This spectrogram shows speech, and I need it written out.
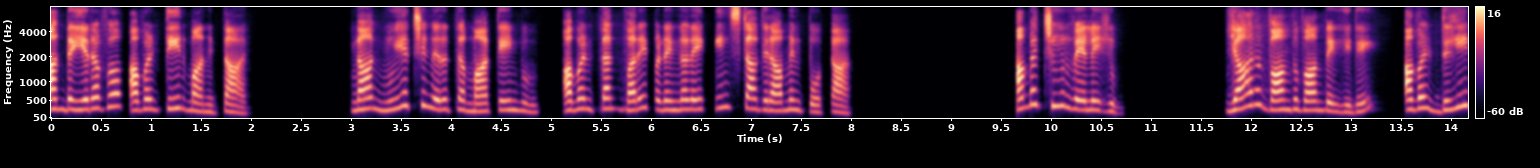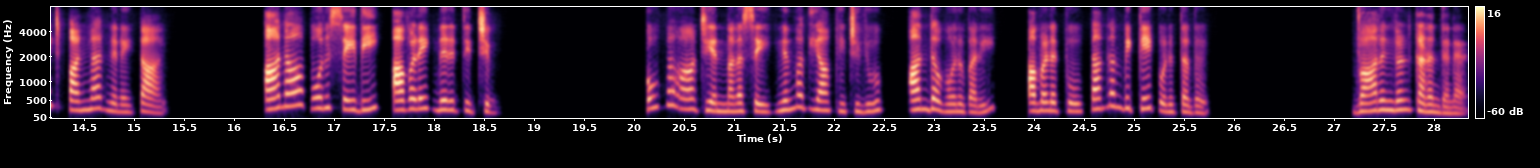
அந்த இரவு அவள் தீர்மானித்தாள். நான் முயற்சி நிறுத்த மாட்டேன் அவள் தன் வரைபடங்களை இன்ஸ்டாகிராமில் போட்டார் அமைச்சூர் வேலையும். யாரு வாங்குவாங்க இதே? அவள் டிலீட் பண்ண நினைத்தாள். ஆனா ஒரு செய்தி அவளை நிறுத்திச்சு என் மனசை நிம்மதியாக்கிச்சு அந்த ஒரு வரி அவளுக்கு தன்னம்பிக்கை கொடுத்தது. வாரங்கள் கடந்தன.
